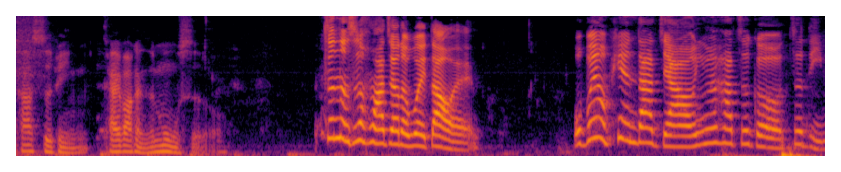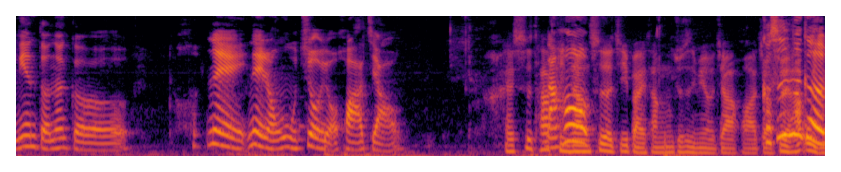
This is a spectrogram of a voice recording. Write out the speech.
它食品开发可能是木蛇哦，真的是花椒的味道哎！我没有骗大家哦，因为它这个这里面的那个内内容物就有花椒，还是他平常吃的鸡白汤就是里面有加花椒？可是那个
